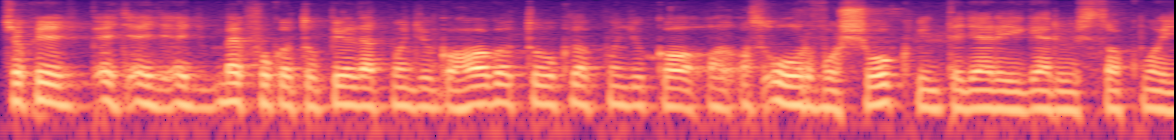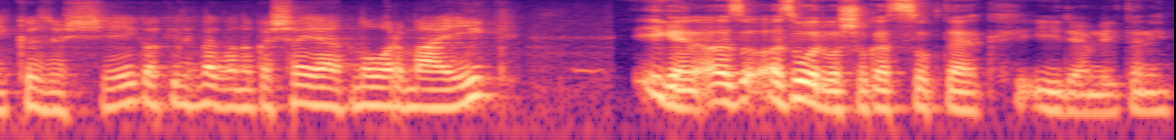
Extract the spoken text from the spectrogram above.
csak egy, egy, egy, egy megfogható példát mondjuk a hallgatóknak, mondjuk a, a, az orvosok, mint egy elég erős szakmai közösség, akiknek megvannak a saját normáik. Igen, az, az orvosokat szokták így említeni.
